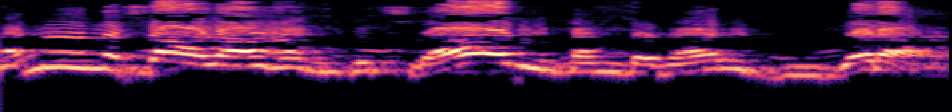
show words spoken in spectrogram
همین مثال هم بسیاری بندگان دیگرا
